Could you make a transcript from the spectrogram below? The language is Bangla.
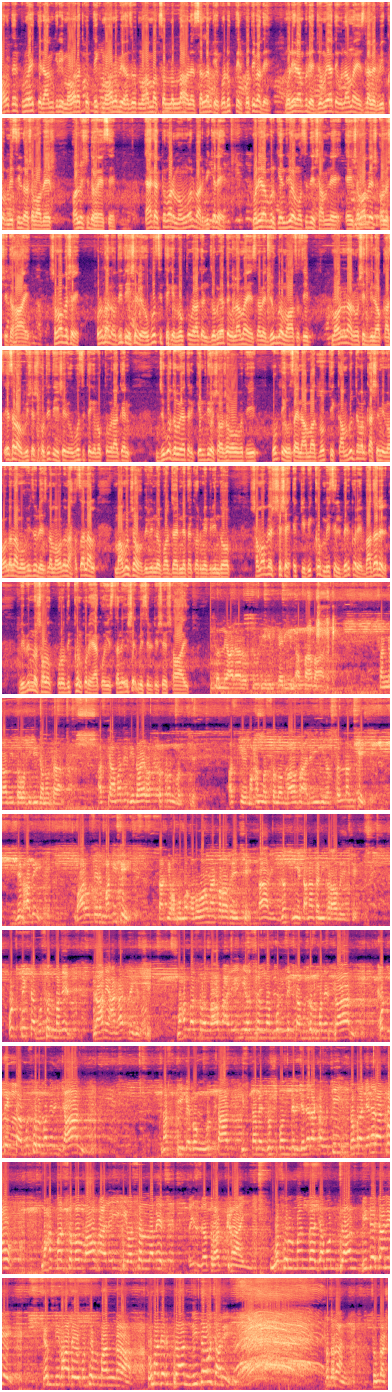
ভারতের পুরোহিত রামগিরি মহারাজ কর্তৃক মহানবী হজরত মোহাম্মদ সাল্লাহ সাল্লামকে কটুক্তির প্রতিবাদে মনিরামপুরে জমিয়াতে উলামা ইসলামের বিক্ষোভ মিছিল ও সমাবেশ অনুষ্ঠিত হয়েছে। এক অক্টোবর মঙ্গলবার বিকেলে মনিরামপুর কেন্দ্রীয় মসজিদের সামনে এই সমাবেশ অনুষ্ঠিত হয়। সমাবেশে প্রধান অতিথি হিসেবে উপস্থিত থেকে বক্তব্য রাখেন জমিয়াতে উলামা ইসলামের যুগ্ম মহাসচিব মাওলানা রশিদ বিন আক্কাস এছাড়াও বিশেষ অতিথি হিসেবে উপস্থিত থেকে বক্তব্য রাখেন যুব জমিয়াতের কেন্দ্রীয় সহসভাপতি মুফতি হুসাইন আহমদ, মুফতি কামরুজ্জামান কাশেমি, মাওলানা মফিজুল ইসলাম, মাওলানা হাসান আল মামুন সহ বিভিন্ন পর্যায়ের নেতাকর্মী বৃন্দ সমাবেশ শেষে একটি বিক্ষোভ মিছিল বের করে বাজারের বিভিন্ন সড়ক প্রদক্ষিণ করে একই স্থানে এসে মিছিলটি শেষ হয়। সংগ্রামী তৌহিদি জনতা, আজকে আমাদের হৃদয়ে রক্তক্ষরণ হচ্ছে। আজকে মোহাম্মদ সাল্লাহ আলহি আসাল্লামকে যেভাবে ভারতের মাটিতে তাকে অবমা- অবমাননা করা হয়েছে, তার ইজ্জত নিয়ে টানাটানি করা হয়েছে। প্রত্যেকটা মুসলমানের প্রাণে আঘাত লেগেছে। মোহাম্মদ সাল্লাহ প্রত্যেকটা মুসলমানের প্রাণ, প্রত্যেকটা মুসলমানের জান নাস্তিক এবং মুরতাদ ইসলামের দুশ্মনদের জেনে রাখা উচিত। তোমরা জেনে রাখো, মোহাম্মদ সাল্লাল্লাহু আলাইহি ওয়াসাল্লামের ইজ্জত রক্ষাই মুসলমানরা যেমন প্রাণ দিতে জানে তেমনি ভাবে মুসলমানরা তোমাদের প্রাণ নিতেও জানে। সুতরাং তোমরা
